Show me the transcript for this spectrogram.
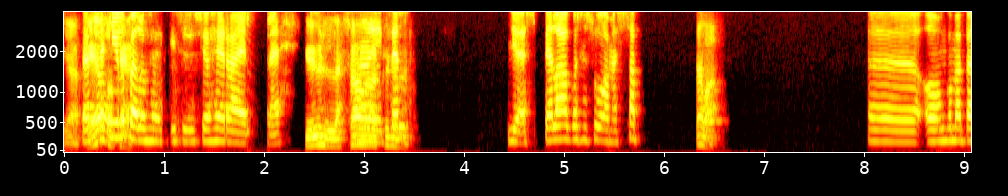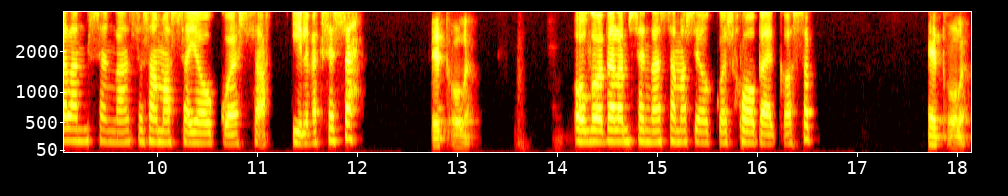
Ja Tässä kello kilpailuhenkisyys jo heräilee. Kyllä, saa No olla niin, pel- yes. Pelaako se Suomessa? Pelaa. Öö, onko mä pelannut sen kanssa samassa joukkueessa Ilveksessä? Et ole. Onko mä pelannut sen kanssa samassa joukkueessa HPKssa? Et ole.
